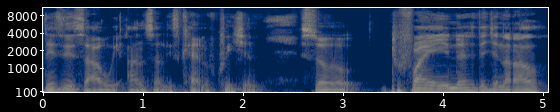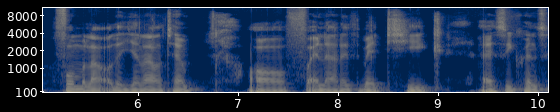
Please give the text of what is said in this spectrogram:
This is how we answer this kind of question. So to find the general formula or the general term of an arithmetic uh, sequence,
